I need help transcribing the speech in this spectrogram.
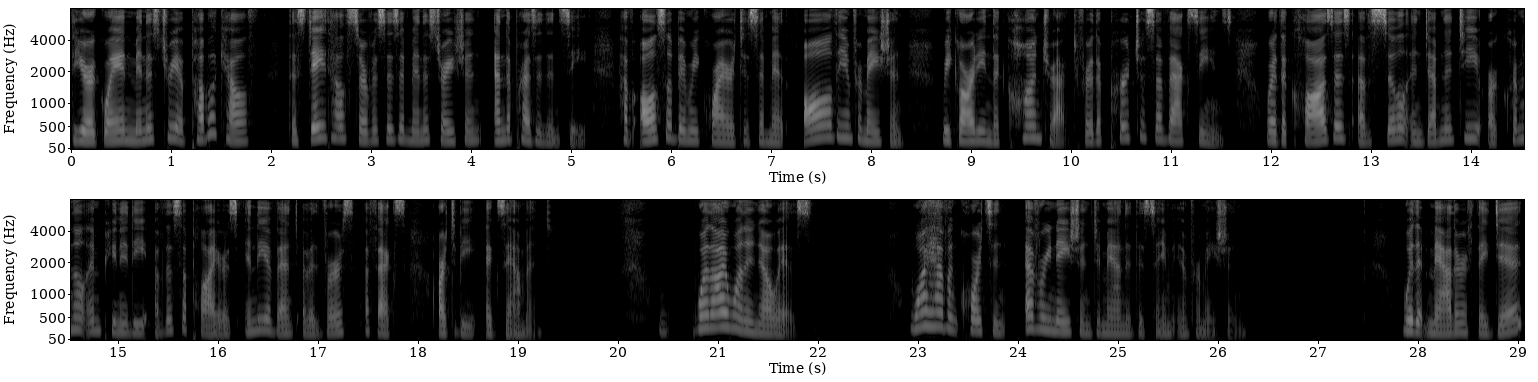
the Uruguayan Ministry of Public Health the State Health Services Administration and the Presidency have also been required to submit all the information regarding the contract for the purchase of vaccines, where the clauses of civil indemnity or criminal impunity of the suppliers in the event of adverse effects are to be examined. What I want to know is why haven't courts in every nation demanded the same information? Would it matter if they did?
